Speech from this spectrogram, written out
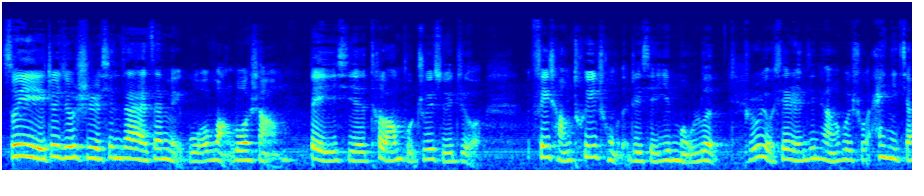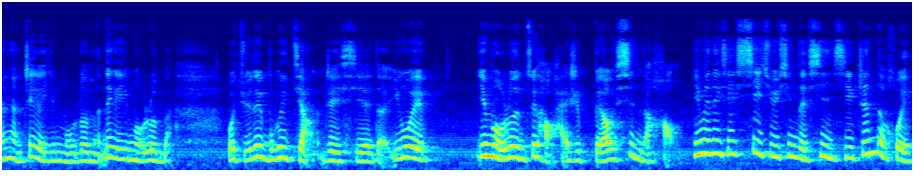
所以这就是现在在美国网络上被一些特朗普追随者非常推崇的这些阴谋论。比如有些人经常会说：“哎，你讲讲这个阴谋论吧，那个阴谋论吧。”我绝对不会讲这些的，因为。阴谋论最好还是不要信的好，因为那些戏剧性的信息真的会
